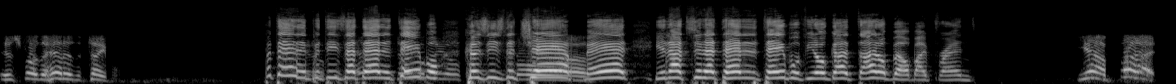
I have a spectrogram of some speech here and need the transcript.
is for the head of the table. But then, You but know, he's at the head of the table because he's the champ, uh, man. You're not sitting at the head of the table if you don't got a title belt, my friend. Yeah, but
